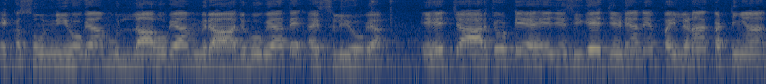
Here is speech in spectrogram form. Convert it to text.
ਇੱਕ ਸੋਨੀ ਹੋ ਗਿਆ, ਮੁੱਲਾ ਹੋ ਗਿਆ, ਮਿਰਾਜ ਹੋ ਗਿਆ ਤੇ ਐਸਲੀ ਹੋ ਗਿਆ। ਇਹ ਚਾਰ ਝੋਟੇ ਇਹੋ ਜਿਹੇ ਸੀਗੇ ਜਿਹੜਿਆਂ ਨੇ ਪਹਿਲਣਾ ਕੱਟੀਆਂ,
